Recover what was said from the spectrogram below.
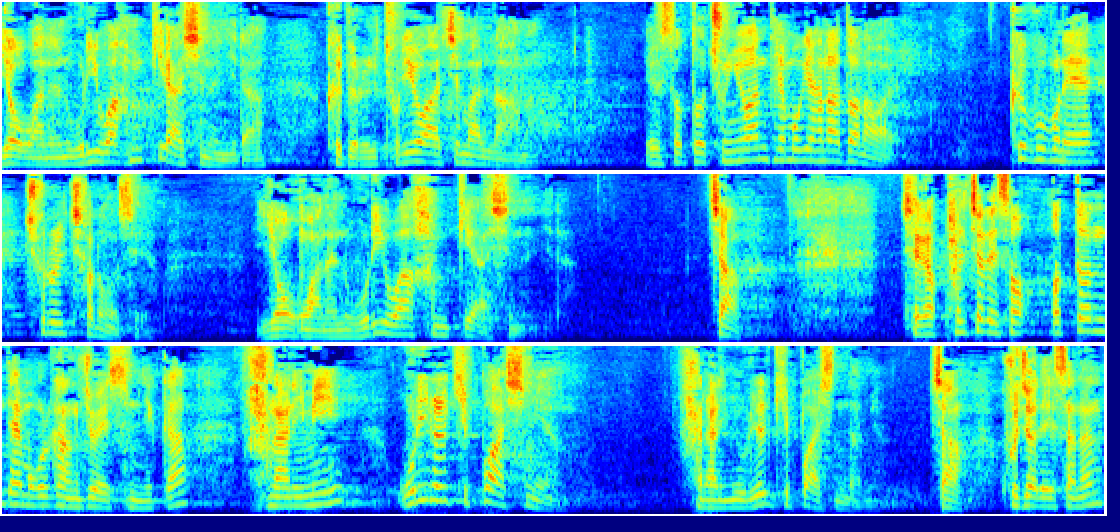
여호와는 우리와 함께 하시느니라 그들을 두려워하지 말라 하나 여기서 또 중요한 대목이 하나 더 나와요. 그 부분에 줄을 쳐놓으세요. 여호와는 우리와 함께 하시느니라. 자, 제가 8절에서 어떤 대목을 강조했습니까? 하나님이 우리를 기뻐하시면, 하나님이 우리를 기뻐하신다면, 자, 9절에서는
